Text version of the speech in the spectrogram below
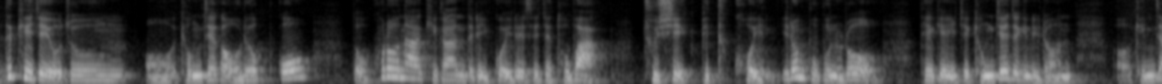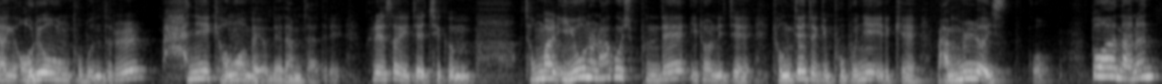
특히 이제 요즘 어, 경제가 어렵고 또 코로나 기간들이 있고 이래서 이제 도박, 주식, 비트코인 이런 부분으로 되게 이제 경제적인 이런 어, 굉장히 어려운 부분들을 많이 경험해요, 내담자들이. 그래서 이제 지금 정말 이혼은 하고 싶은데 이런 이제 경제적인 부분이 이렇게 맞물려 있고 또 하나는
